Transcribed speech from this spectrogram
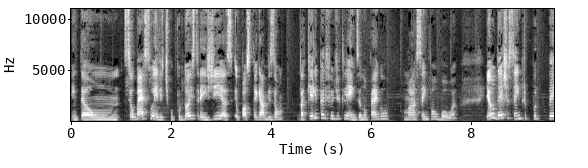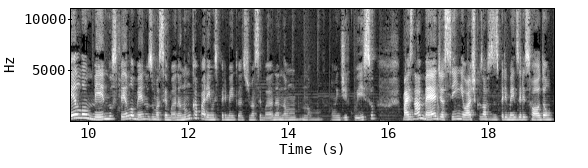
Então, se eu meço ele, tipo, por dois, três dias, eu posso pegar a visão daquele perfil de clientes. Eu não pego uma sample boa. Eu deixo sempre por pelo menos, pelo menos uma semana. Eu nunca parei um experimento antes de uma semana, não, não, não indico isso. Mas na média, assim, eu acho que os nossos experimentos eles rodam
